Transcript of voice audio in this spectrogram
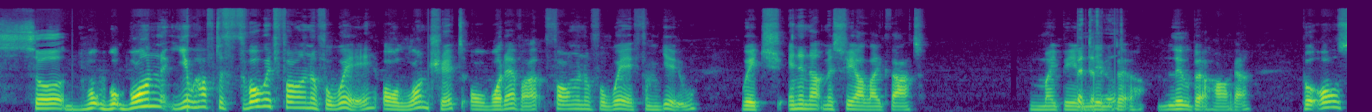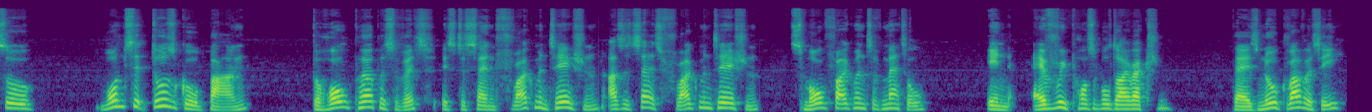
So W- w- one, you have to throw it far enough away, or launch it, or whatever, far enough away from you, which in an atmosphere like that might be a Bit little bit, little bit harder. But also, once it does go bang, the whole purpose of it is to send fragmentation, as it says, fragmentation, small fragments of metal, in every possible direction. There is no gravity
